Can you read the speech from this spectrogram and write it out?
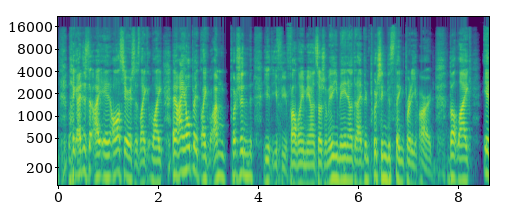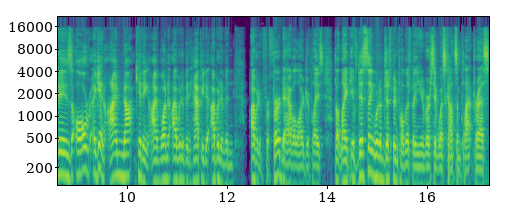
like I just, I in all seriousness, like like, and I hope it. Like I'm pushing. You, if you're following me on social media, you may know that I've been pushing this thing pretty hard. But like, it is all. Again, I'm not kidding. I want. I would have been happy to. I would have been. I would have preferred to have a larger place. But like, if this thing would have just been published by the University of Wisconsin Platt Press,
